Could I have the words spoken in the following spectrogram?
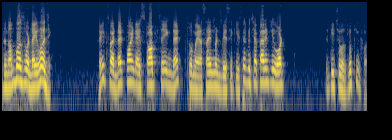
the numbers were diverging. Right? So at that point I stopped saying that. So my assignment basically said which apparently what the teacher was looking for.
